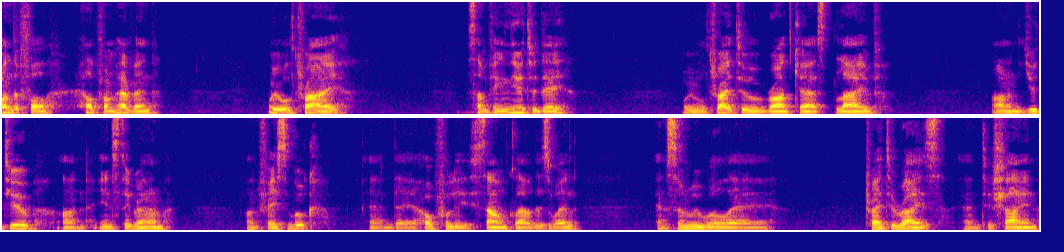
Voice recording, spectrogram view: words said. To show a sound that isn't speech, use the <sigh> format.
wonderful help from heaven, we will try something new today. We will try to broadcast live on YouTube, on Instagram, on Facebook, and uh, hopefully SoundCloud as well. And soon we will uh, try to rise and to shine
